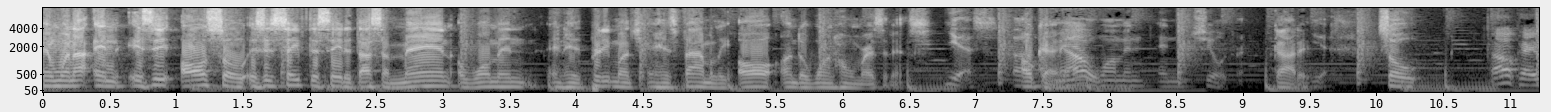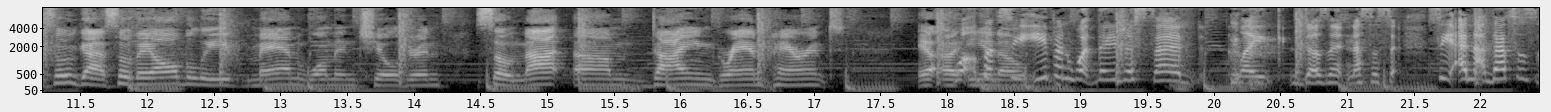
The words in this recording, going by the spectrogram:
And when I and is it also is it safe to say that that's a man, a woman, and his pretty much and his family all under one home residence? Yes. Uh, Okay. A man, No. woman, and children. Got it. Yes. So Okay, so we got so they all believe man, woman, children. So not um dying grandparent. Uh, uh, Well, you but know. see, even what they just said, like, doesn't necessarily see. And that's is,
